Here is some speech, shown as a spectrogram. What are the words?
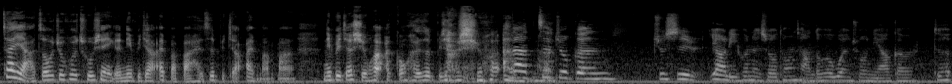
在亚洲就会出现一个：你比较爱爸爸还是比较爱妈妈？你比较喜欢阿公还是比较喜欢阿？那这就跟就是要离婚的时候，通常都会问说你要跟，就是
